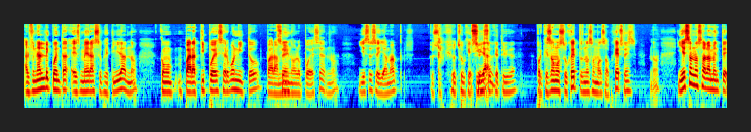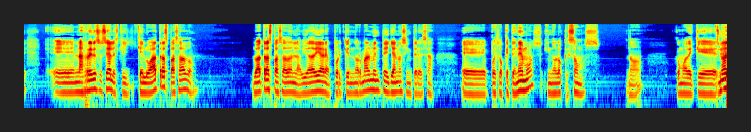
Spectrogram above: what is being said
al final de cuentas es mera subjetividad, ¿no? Como para ti puede ser bonito, para mí Sí. no lo puede ser, ¿no? Y eso se llama pues, pues, sub- sí, subjetividad. subjetividad. porque somos sujetos, no somos objetos, ¿no? Y eso no solamente eh, en las redes sociales, que, que lo ha traspasado, lo ha traspasado en la vida diaria, porque normalmente ya nos interesa eh, pues lo que tenemos y no lo que somos, ¿no? Como de que, Sí, no,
